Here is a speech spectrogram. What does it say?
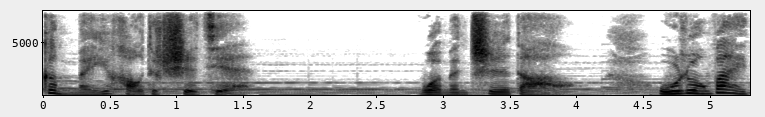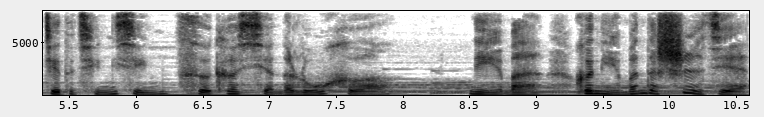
更美好的世界。我们知道，无论外界的情形此刻显得如何。你们和你们的世界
